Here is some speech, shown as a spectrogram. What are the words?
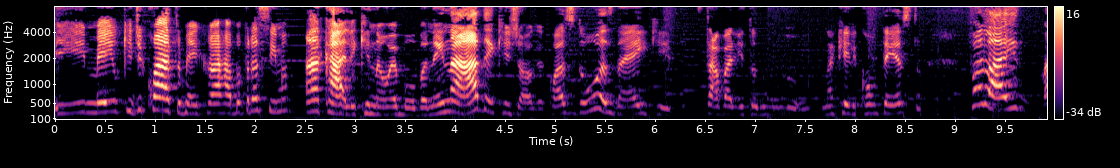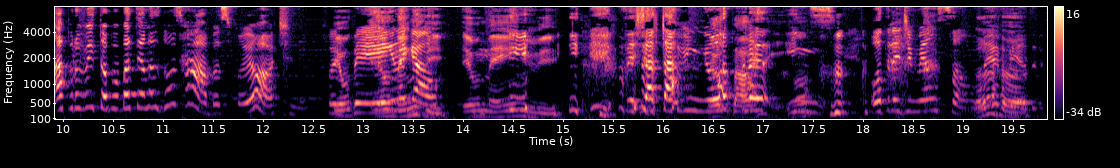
e meio que de quatro, meio que com a raba pra cima. A Kali, que não é boba nem nada e que joga com as duas, né, e que estava ali todo mundo naquele contexto, foi lá e aproveitou pra bater nas duas rabas. Foi ótimo. Foi eu, bem eu legal. nem vi. Eu nem vi. Você já tava em outra, tava- em outra dimensão, né, Aham. Pedro?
